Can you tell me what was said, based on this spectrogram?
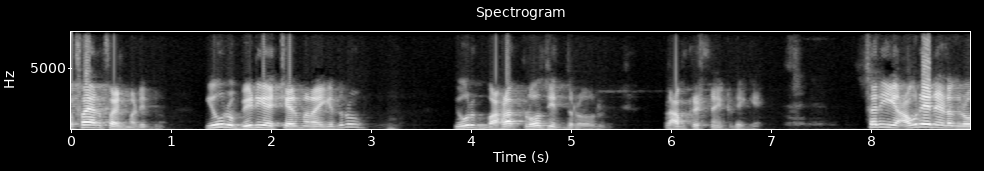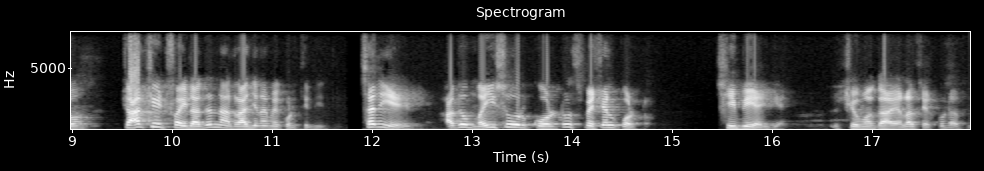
ಎಫ್ ಐ ಆರ್ ಫೈಲ್ ಮಾಡಿದ್ರು. ಇವರು ಬಿ ಡಿ ಎ ಚೇರ್ಮನ್ ಆಗಿದ್ದರು ಇವ್ರಿಗೆ ಬಹಳ ಕ್ಲೋಸ್ ಇದ್ದರು ಅವರು ರಾಮಕೃಷ್ಣ ಹೆಗ್ಡೆಗೆ. ಸರಿ, ಅವ್ರೇನು ಹೇಳಿದ್ರು? ಚಾರ್ಜ್ ಶೀಟ್ ಫೈಲ್ ಆದರೆ ನಾನು ರಾಜೀನಾಮೆ ಕೊಡ್ತೀನಿ. ಸರಿ, ಅದು Mysuru court special court C B ಐಗೆ ಶಿವಮೊಗ್ಗ ಎಲ್ಲ ಸೇರ್ಕೊಂಡು ಅದು.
